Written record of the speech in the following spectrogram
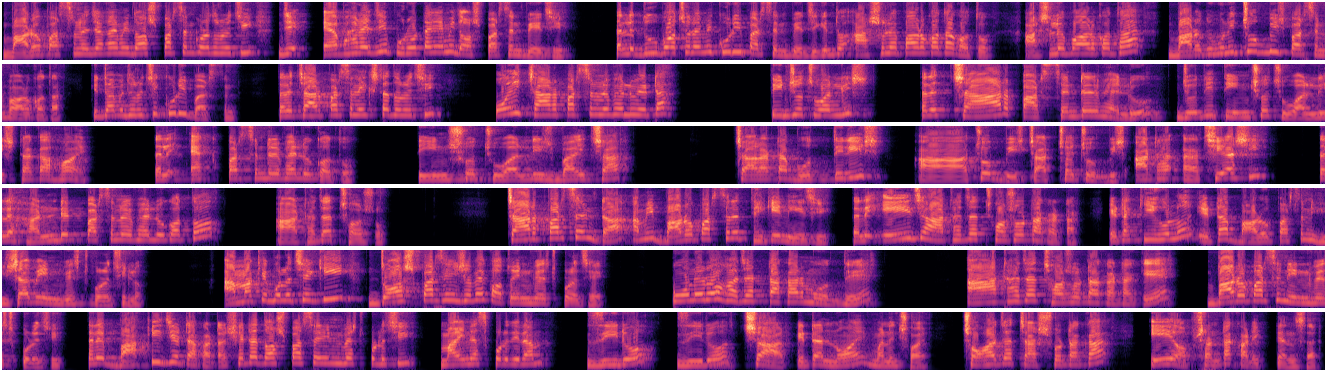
বারো পার্সেন্টের জায়গায় আমি দশ পার্সেন্ট করে ধরেছি, যে অ্যাভারেজে পুরোটাই আমি দশ পার্সেন্ট পেয়েছি। তাহলে দু বছরে আমি কুড়ি পার্সেন্ট পেয়েছি, কিন্তু আসলে পাওয়ার কথা কত? আসলে পাওয়ার কথা বারো দুগুনি চব্বিশ পার্সেন্ট পাওয়ার কথা, কিন্তু আমি ধরেছি কুড়ি পার্সেন্ট তাহলে চার পার্সেন্ট এক্সট্রা ধরেছি। ওই চার পার্সেন্টের ভ্যালু এটা? তিনশো চুয়াল্লিশ? তাহলে চার পার্সেন্টের ভ্যালু যদি তিনশো চুয়াল্লিশ টাকা হয়, তাহলে এক পার্সেন্টের ভ্যালু কত? তিনশো চুয়াল্লিশ বাই চার চার আটা বত্রিশ চব্বিশ, চার ছয় চব্বিশ আট ছিয়াশি, তাহলে হান্ড্রেড পার্সেন্টের ভ্যালু কত? আট হাজার ছশো চার পার্সেন্টটা আমি বারো পার্সেন্টের থেকে নিয়েছি, তাহলে এই যে আট হাজার ছশো টাকাটা, এটা কি হলো? এটা বারো পার্সেন্ট হিসাবে ইনভেস্ট করেছিল। আমাকে বলেছে কি, দশ পার্সেন্ট হিসাবে কত ইনভেস্ট করেছে? পনেরো হাজার টাকার মধ্যে আট হাজার ছশো টাকাটাকে বারো পার্সেন্ট ইনভেস্ট করেছি। তাহলে বাকি যে টাকাটা, সেটা দশ পার্সেন্ট ইনভেস্ট করেছি মাইনাস করে দিলাম জিরো জিরো চার। এটা নয় মানে ছয়। ছ হাজার চারশো টাকা এই অপশানটা কারেক্ট অ্যান্সার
